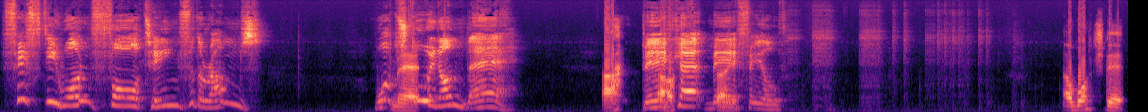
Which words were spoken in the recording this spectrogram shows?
51 14 for the Rams. What's Mate. going on there? Ah, Baker oh. Mayfield. I watched it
